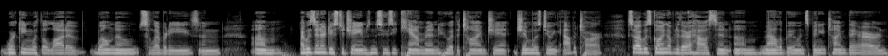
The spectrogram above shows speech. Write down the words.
working with a lot of well-known celebrities and um, I was introduced to James and Susie Cameron, who at the time Jim, Jim, was doing Avatar. So I was going over to their house in um, Malibu and spending time there. And,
